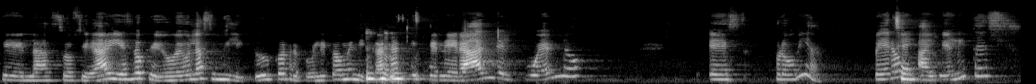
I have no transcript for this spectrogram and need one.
que, la sociedad, y es lo que yo veo la similitud con República Dominicana, que en general el pueblo es pro vida, pero hay élites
